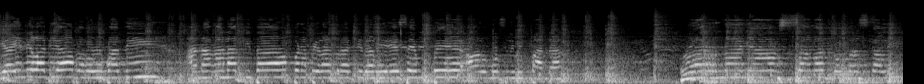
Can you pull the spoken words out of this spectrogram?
Ya inilah dia Bapak Bupati, anak-anak kita penampilan terakhir dari SMP Al Muslimin Padang. Warnanya sangat kontras sekali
